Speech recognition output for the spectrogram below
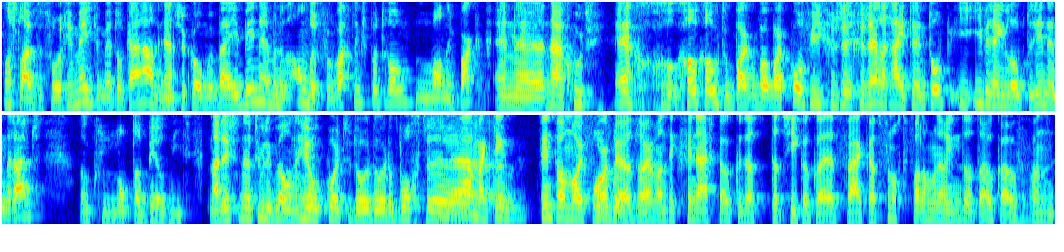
Dan sluit het voor geen meter met elkaar aan. Mensen komen bij je binnen, hebben een ander verwachtingspatroon, man in pak. En uh, nou goed, hè, grote bak, bak, bak koffie, gezelligheid ten top. iedereen loopt erin en eruit dan klopt dat beeld niet. Maar het is natuurlijk wel een heel kort door, door de bocht. Uh, ja, maar ik, denk, ik vind het wel een mooi voorbeeld hoor. Want ik vind eigenlijk ook, dat, dat zie ik ook wel vaak. Ik had vanochtend toevallig met iemand dat ook over. Van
